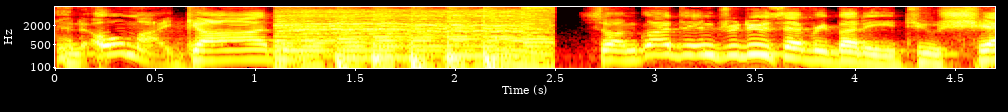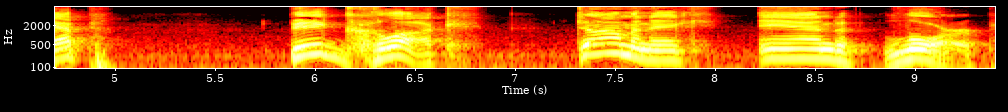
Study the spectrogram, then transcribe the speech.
And oh my god! So I'm glad to introduce everybody to Shep, Big Cluck, Dominic, and Lorp.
